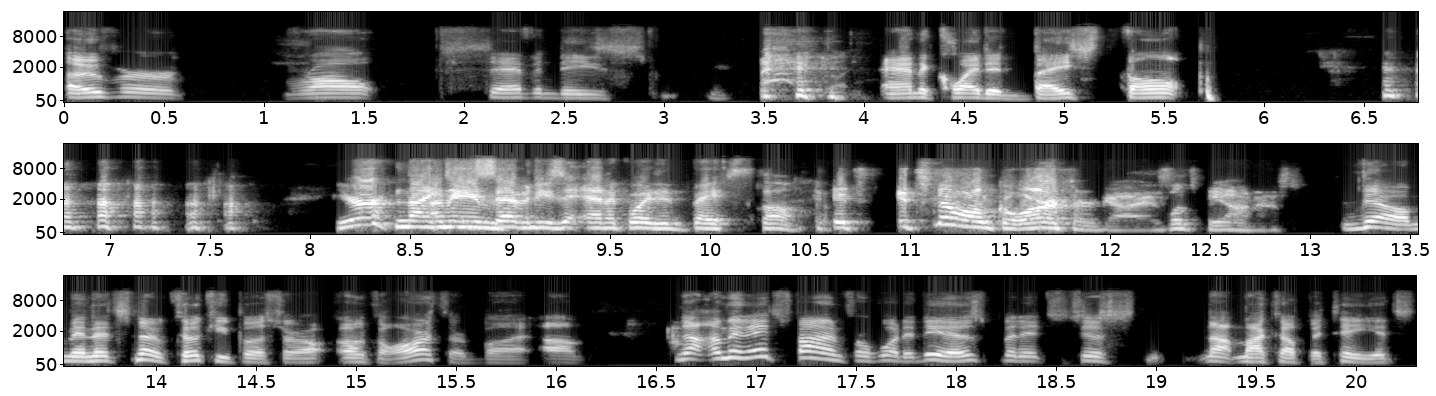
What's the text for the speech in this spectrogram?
overwrought '70s antiquated bass thump. You're a mean- 1970s antiquated bass thump. It's it's no Uncle Arthur, guys. Let's be honest. No, I mean it's no Cookie Puss or Uncle Arthur, but um, no, I mean it's fine for what it is, but it's just not my cup of tea. It's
